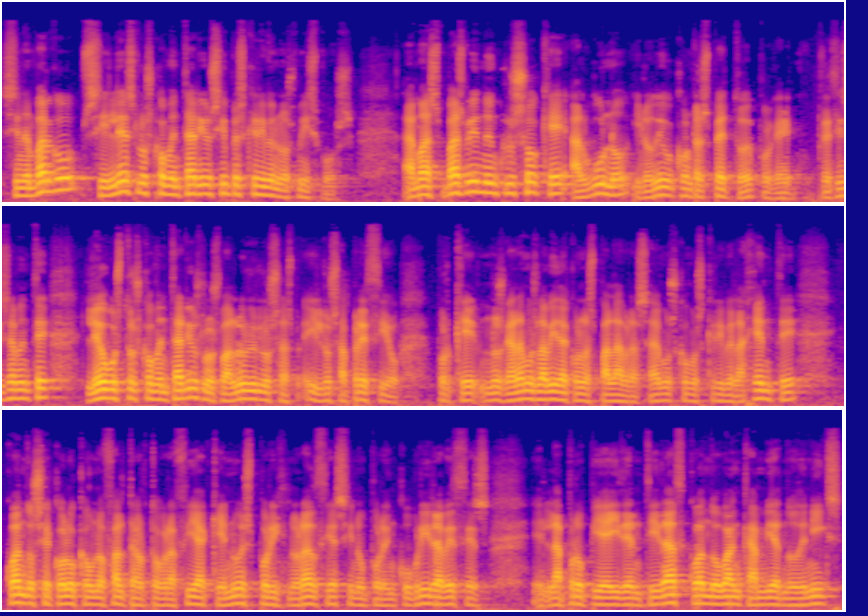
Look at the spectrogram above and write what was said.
Sin embargo, si lees los comentarios, siempre escriben los mismos. Además, vas viendo incluso que alguno, y lo digo con respeto, ¿eh? porque precisamente leo vuestros comentarios, los valoro y los, y los aprecio, porque nos ganamos la vida con las palabras, sabemos cómo escribe la gente, cuando se coloca una falta de ortografía que no es por ignorancia, sino por encubrir a veces eh, la propia identidad, cuando van cambiando de nicks,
